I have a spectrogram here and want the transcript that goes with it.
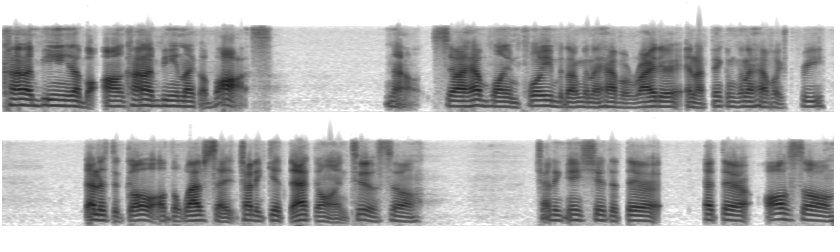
kind of being a uh, kind of being like a boss now. So I have one employee, but I'm gonna have a writer, and I think I'm gonna have like three. That is the goal of the website. Try to get that going too. So try to make sure that they're that they're also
